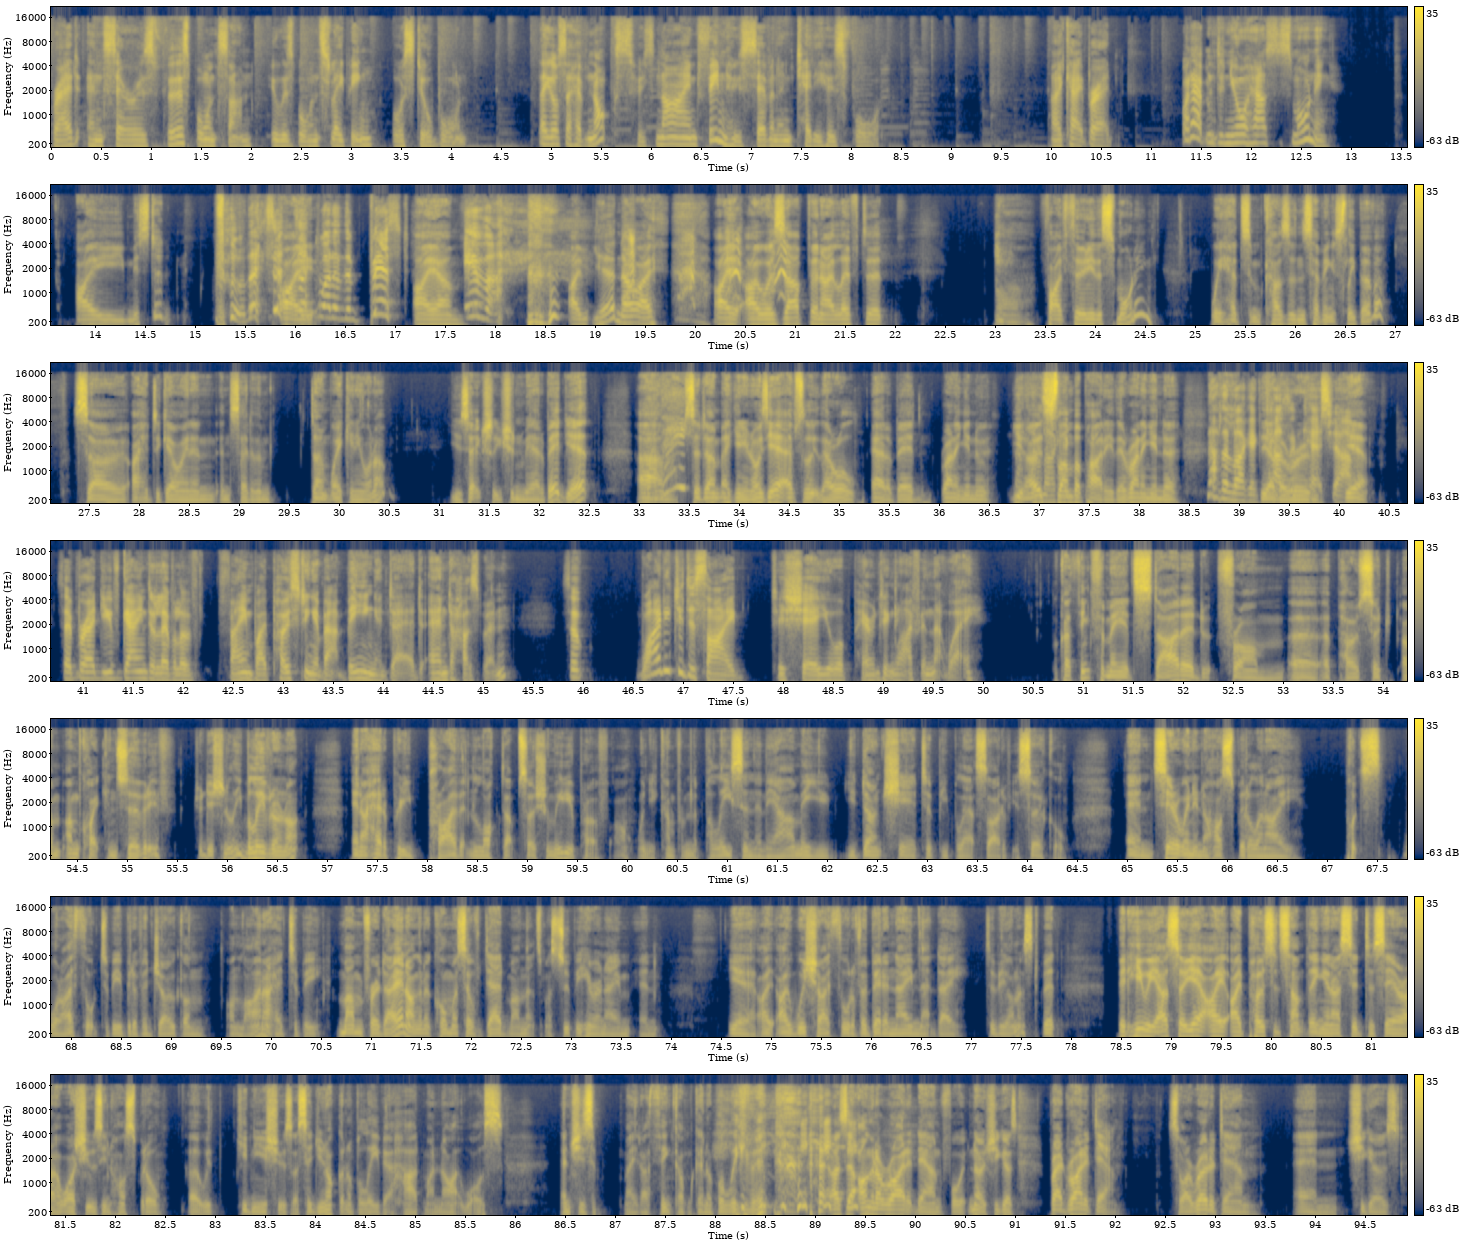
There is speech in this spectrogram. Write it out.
Brad and Sarah's firstborn son, who was born sleeping or stillborn. They also have Knox, who's nine, Finn, who's seven, and Teddy, who's four. Okay, Brad, what happened in your house this morning? I missed it. that sounds I- like one of the best I um ever. I yeah, no, I I I was up and I left at five thirty this morning. We had some cousins having a sleepover. So I had to go in and, and say to them, Don't wake anyone up. You actually shouldn't be out of bed yet. Um, so don't make any noise. Yeah, absolutely. They're all out of bed, running into you know, Nothing like a- slumber party. They're running into Nothing like a cousin catch up. Yeah. So, Brad, you've gained a level of fame by posting about being a dad and a husband. So, why did you decide to share your parenting life in that way? Look, I think for me, it started from a, a post. So I'm, I'm quite conservative traditionally, believe it or not. And I had a pretty private and locked up social media profile. When you come from the police and then the army, you, you don't share to people outside of your circle. And Sarah went into hospital, and I put what I thought to be a bit of a joke on online. I had to be mum for a day, and I'm going to call myself Dad Mum. That's my superhero name. And yeah, I, I wish I thought of a better name that day, to be honest. But but here we are. So yeah, I, I posted something and I said to Sarah while she was in hospital uh, with kidney issues, I said, "You're not going to believe how hard my night was." And she said, "Mate, I think I'm going to believe it." I said, "I'm going to write it down for it." No, she goes, "Brad, write it down." So I wrote it down, and she goes,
